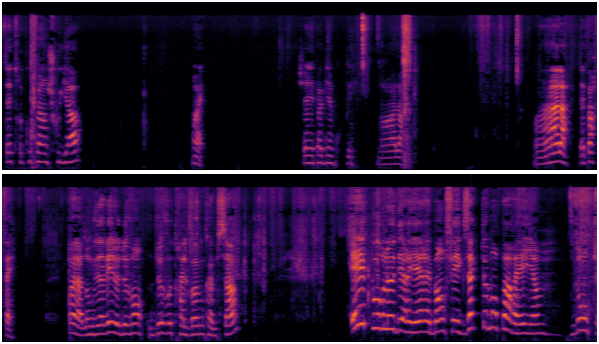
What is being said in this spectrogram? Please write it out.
Peut-être couper un chouïa? Ouais. J'avais pas bien coupé. Voilà. Voilà, c'est parfait. Voilà, donc vous avez le devant de votre album comme ça. Et pour le derrière, eh ben, on fait exactement pareil. Donc,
